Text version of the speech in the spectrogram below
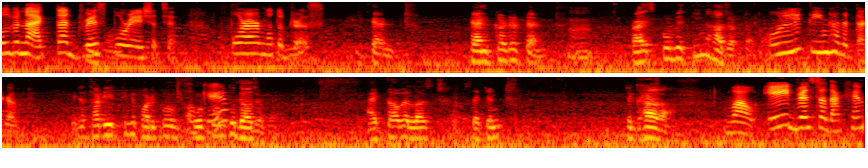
বলবে না একটা ড্রেস পরে এসেছে। পরার মতো ড্রেস প্যান্ট প্যান্ট কার্ডের প্যান্ট প্রাইস পড়বে তিন হাজার টাকা। অনলি তিন হাজার টাকা। এটা থার্টি এইট থেকে ফর্টি ফোর Okay. পর্যন্ত দেওয়া যাবে। আরেকটা হবে লাস্ট সেকেন্ড ঘাড়া ওয়াও এই ড্রেসটা দেখেন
